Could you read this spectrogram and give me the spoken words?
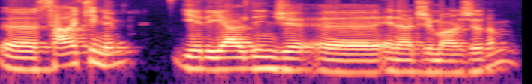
Eee, sakinim. Yeri geldiğince eee, enerjimi harcarım.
